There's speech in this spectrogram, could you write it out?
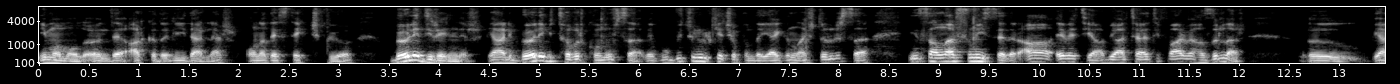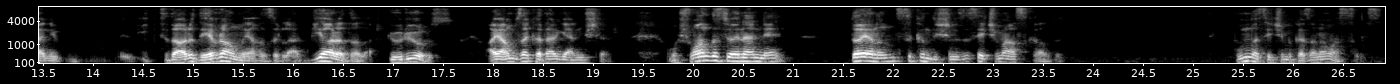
İmamoğlu önde, arkada liderler ona destek çıkıyor. Böyle direnilir. Yani böyle bir tavır konursa ve bu bütün ülke çapında yaygınlaştırılırsa insanlar şunu hisseder. Aa evet ya bir alternatif var ve hazırlar. Ee, yani iktidarı devralmaya hazırlar. Bir aradalar. Görüyoruz. Ayağımıza kadar gelmişler. Ama şu anda söylenen ne? Dayanın, sıkın dişinizi seçime az kaldı. Bununla seçimi kazanamazsınız.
